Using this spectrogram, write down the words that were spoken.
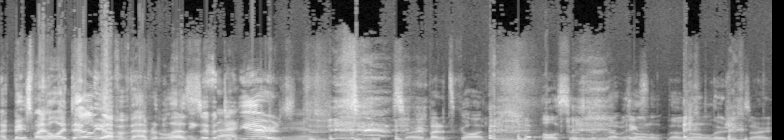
I based my whole identity off of that for the last seventeen years. yeah. sorry, but it's gone. Whole system that was all that was all illusion. Sorry,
